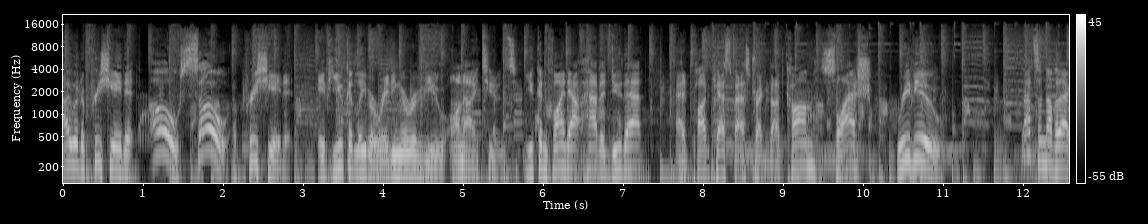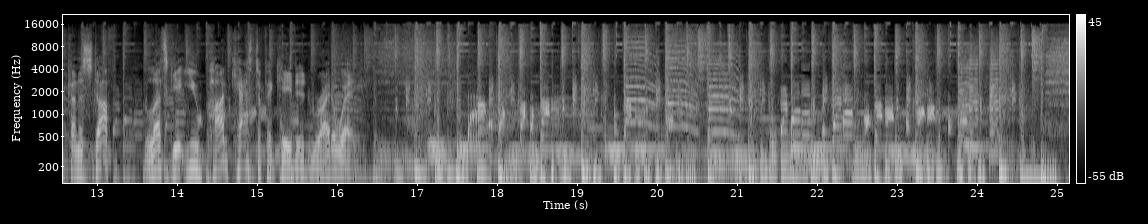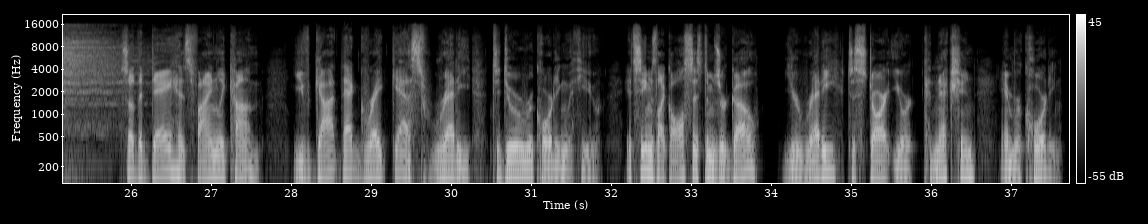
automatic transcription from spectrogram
I would appreciate it, oh, so appreciate it, if you could leave a rating or review on iTunes. You can find out how to do that at podcastfasttrack.com slash review. That's enough of that kind of stuff. Let's get you podcastificated right away. So the day has finally come. You've got that great guest ready to do a recording with you. It seems like all systems are go. You're ready to start your connection and recording.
